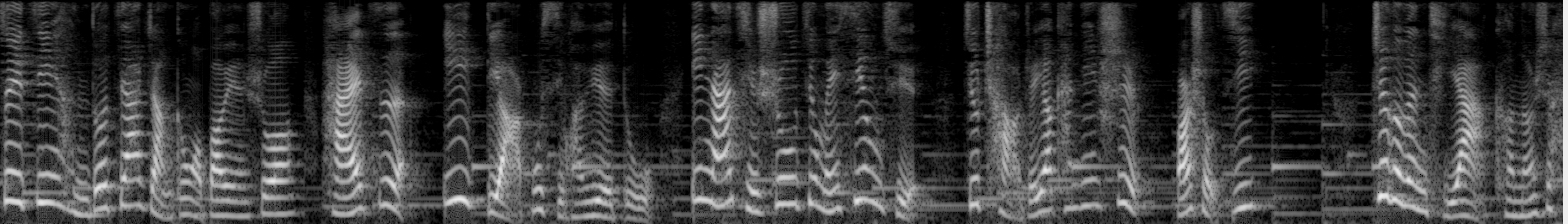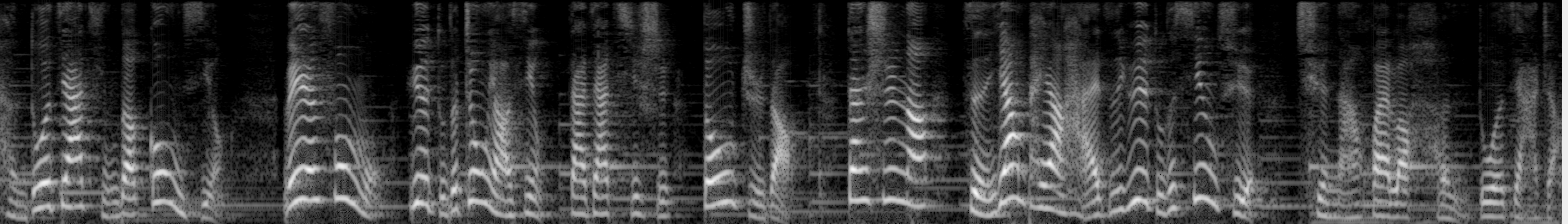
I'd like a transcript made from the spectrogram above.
最近很多家长跟我抱怨说，孩子一点儿不喜欢阅读，一拿起书就没兴趣，就吵着要看电视、玩手机。这个问题呀，可能是很多家庭的共性。为人父母，阅读的重要性，大家其实都知道。但是呢，怎样培养孩子阅读的兴趣，却难坏了很多家长。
